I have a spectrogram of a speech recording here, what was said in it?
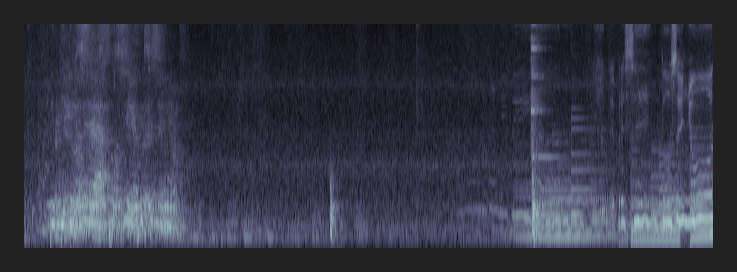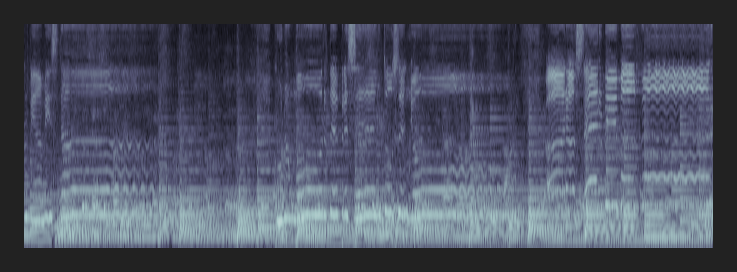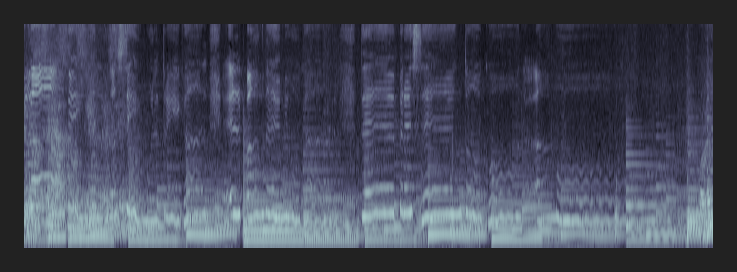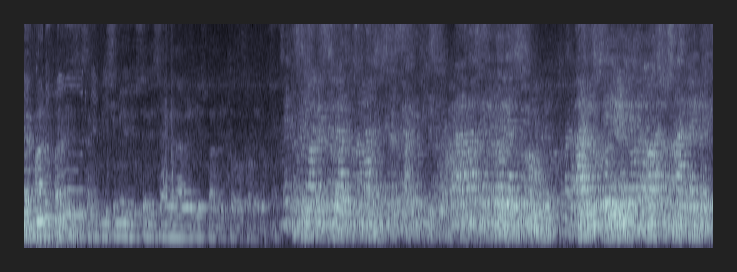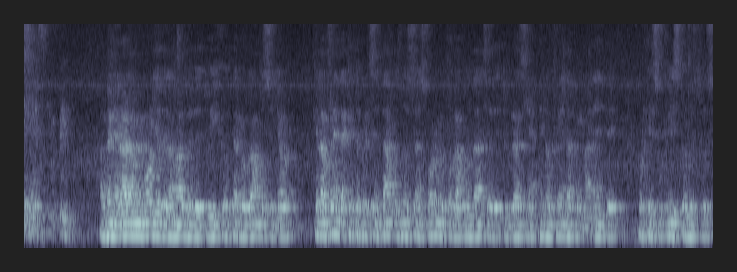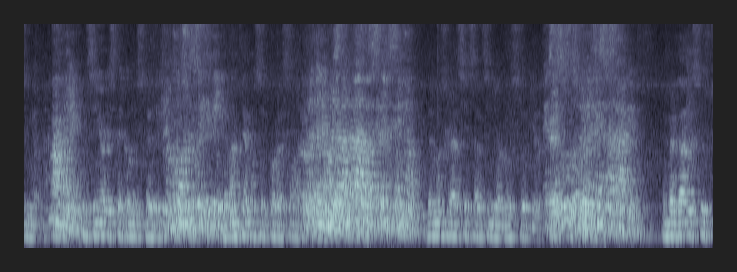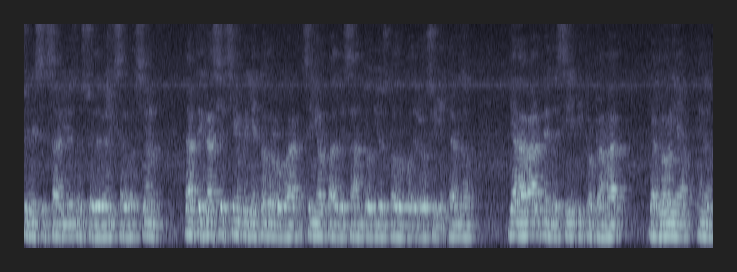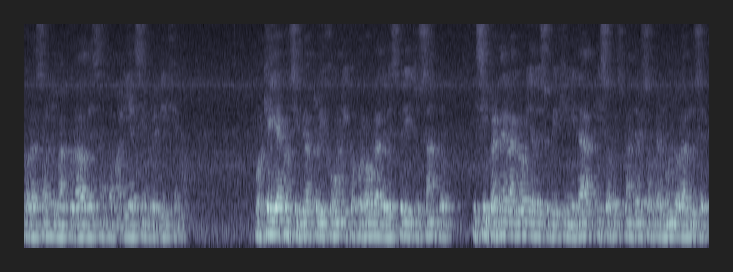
Presento, Señor, mi amistad. Este resurrección. Con amor te presento, permanente por Jesucristo nuestro Señor. Amén. El Señor esté con ustedes. Levantemos el corazón. Demos gracias al Señor nuestro Dios. En verdad es justo y necesario, es nuestro deber y salvación. Darte gracias siempre y en todo lugar, Señor Padre Santo, Dios Todopoderoso y Eterno, y alabar, bendecir y proclamar la gloria en el corazón inmaculado de Santa María, siempre Virgen. Porque ella concibió a tu Hijo único por obra del Espíritu Santo, y sin perder la gloria de su virginidad hizo resplandecer sobre el mundo la luz eterna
